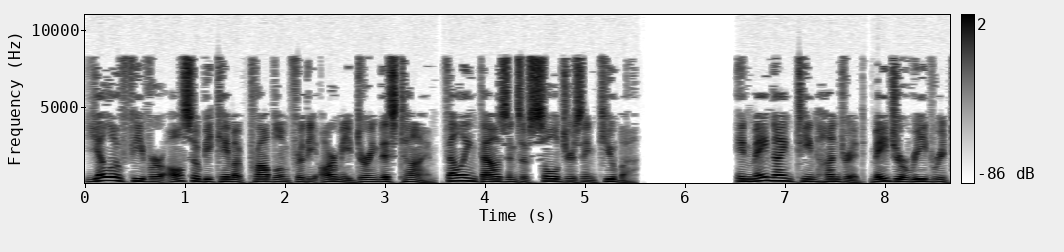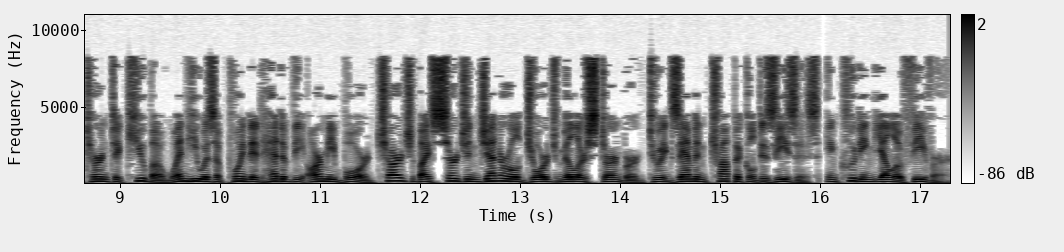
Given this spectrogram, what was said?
Yellow fever also became a problem for the Army during this time, felling thousands of soldiers in Cuba. In May 1900, Major Reed returned to Cuba when he was appointed head of the Army Board charged by Surgeon General George Miller Sternberg to examine tropical diseases, including yellow fever.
